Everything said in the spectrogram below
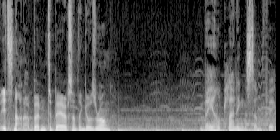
It's not our burden to bear if something goes wrong. They are planning something,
